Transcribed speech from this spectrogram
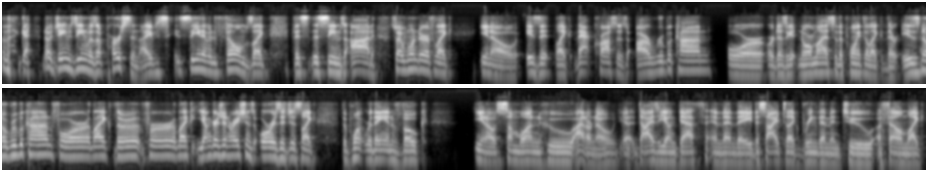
like, no James Dean was a person. I've seen him in films. Like this this seems odd. So I wonder if like you know is it like that crosses our Rubicon or or does it get normalized to the point that like there is no Rubicon for like the for like younger generations? Or is it just like the point where they invoke you know someone who i don't know dies a young death and then they decide to like bring them into a film like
